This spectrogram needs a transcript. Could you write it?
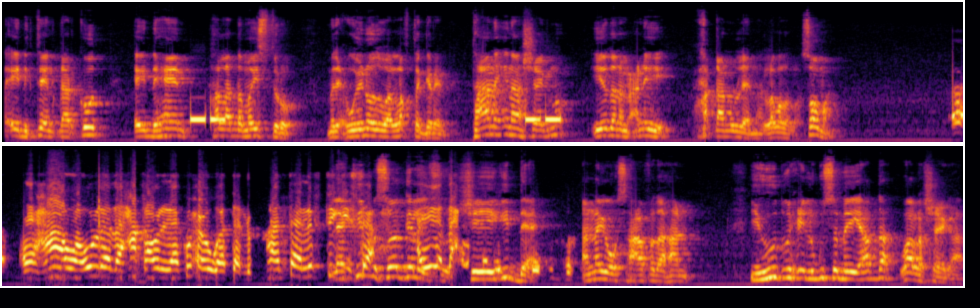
ay dhigteen qaarkood ay dhaheen hala dhammaystiro madaxweynahooda waa lafta gareen. Taana inaan sheegno iyadana macnihii xaqaan u leenahay labadaba. Soo ma? Haa waa u leedahay xaqa u laakiin waxay ogaataa dhubhantaha laftigiisa. Laakiin ma soo gelayso sheegidda. Annaga saxaafad ahaan. Yuhuud wixii lagu sameeyey hadda waa la sheegaa.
